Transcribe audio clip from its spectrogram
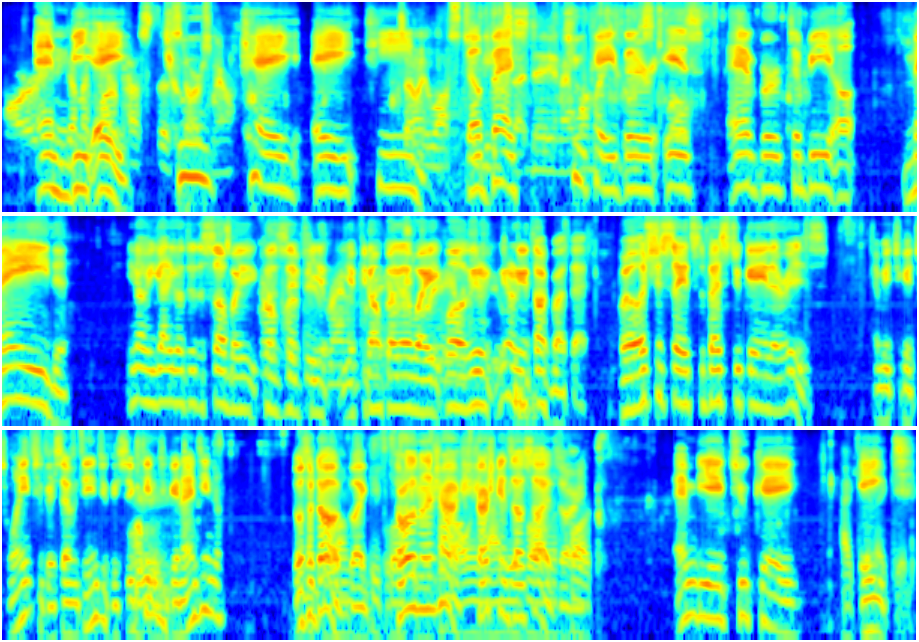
bar. you got my NBA bar past the stars now. 2K18. So I only lost The two games best day, and I won, 2K like, there 12. is ever to be uh, made. You know, you gotta go through the subway because if you if you don't go players that way, well, we don't, we don't need to talk about that. But let's just say it's the best 2K there is. NBA 2K20, 2K17, 2K16, 2K19. Those are About to run dog. Like, throw them in the trash. Trash cans outside, sorry. NBA 2K I kid, I kid.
